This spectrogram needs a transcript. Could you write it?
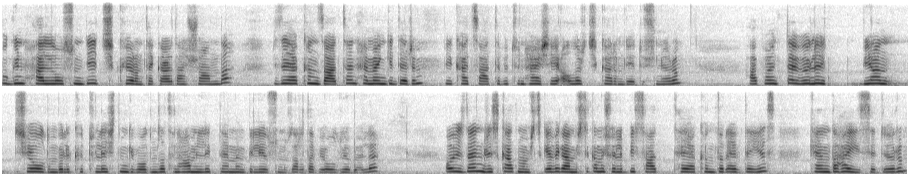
bugün hallolsun diye çıkıyorum tekrardan şu anda. Bize yakın zaten hemen giderim. Birkaç saatte bütün her şeyi alır çıkarım diye düşünüyorum. High Point'te böyle bir an şey oldum böyle kötüleştim gibi oldum. Zaten hamilelikte hemen biliyorsunuz arada bir oluyor böyle. O yüzden risk atmamıştık. Eve gelmiştik ama şöyle bir saate yakındır evdeyiz. Kendimi daha iyi hissediyorum.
